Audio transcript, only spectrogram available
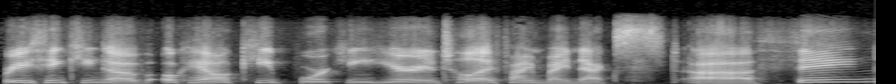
Were you thinking of, okay, I'll keep working here until I find my next uh thing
